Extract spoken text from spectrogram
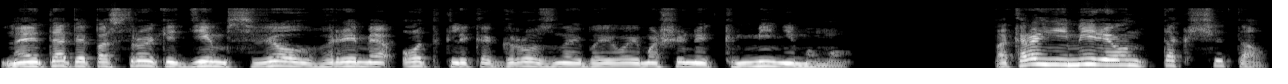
На этапе постройки Дим свел время отклика грозной боевой машины к минимуму. По крайней мере, он так считал.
